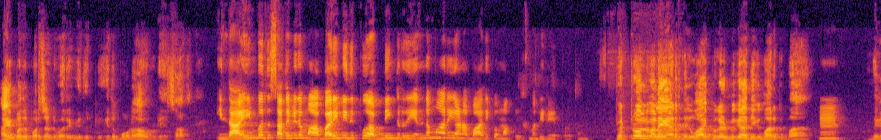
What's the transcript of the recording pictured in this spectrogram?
ஐம்பது பர்சன்ட் வரி விதிப்பு. இது மூணும் அவருடைய சாதனை. இந்த ஐம்பது சதவீதம் வரி விதிப்பு அப்படிங்கிறது எந்த மாதிரியான பாதிப்பை மக்களுக்கு மத்தியில் ஏற்படுத்தும்? பெட்ரோல் விலை ஏறதுக்கு வாய்ப்புகள் மிக அதிகமாக இருக்குமா. மிக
